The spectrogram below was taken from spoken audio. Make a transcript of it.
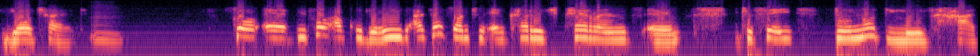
your child. Mm. So uh, before I could read, I just want to encourage parents uh, to say, do not lose heart.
